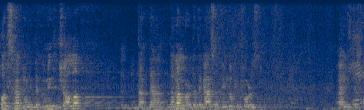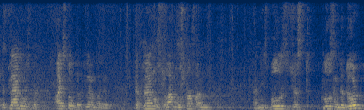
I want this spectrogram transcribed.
what's happening in the community. Inshallah, the, the, the number that the guys have been looking for is. I was just, the plan was, but I stopped the plan by the way. The plan was to have Mustafa and, and his bulls just closing the door,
